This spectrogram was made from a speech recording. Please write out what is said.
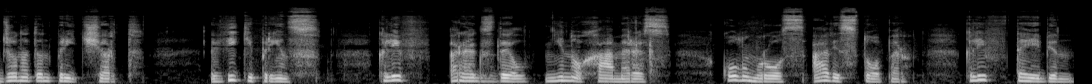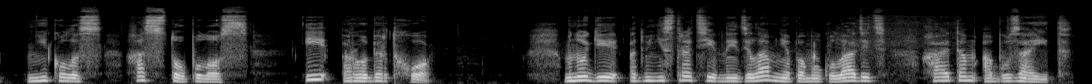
Джонатан Притчард, Вики Принц, Клифф Рексдейл, Нино Хаммерес, Колум Росс, Ави Стопер, Клифф Тейбин, Николас Хастопулос и Роберт Хо. Многие административные дела мне помог уладить Хайтам Абузаид.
